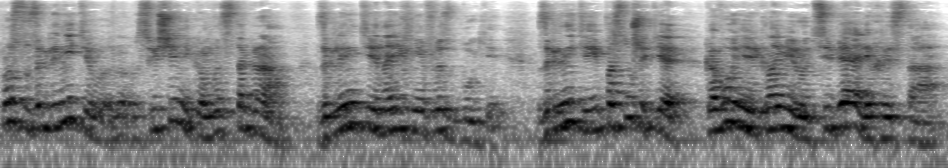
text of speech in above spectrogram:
просто загляните ну, священникам в Инстаграм, загляните на их Фейсбуке, загляните и послушайте, кого они рекламируют, себя или Христа.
